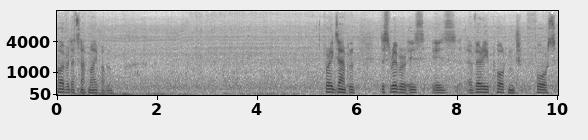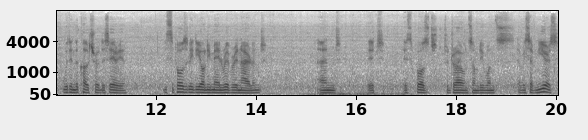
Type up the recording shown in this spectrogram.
However, that's not my problem. For example, this river is, is a very important force within the culture of this area. It's supposedly the only male river in Ireland, and it is supposed to drown somebody once every seven years.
